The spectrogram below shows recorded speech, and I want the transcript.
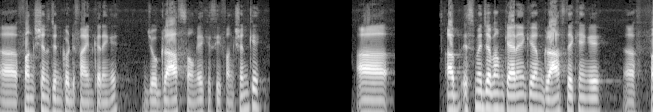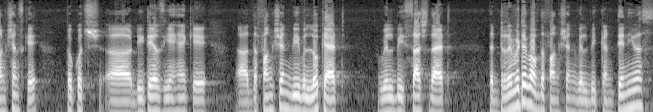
फ़ंक्शंस uh, जिनको डिफाइन करेंगे जो ग्राफ्स होंगे किसी फ़ंक्शन के। uh, अब इसमें जब हम कह रहे हैं कि हम ग्राफ्स देखेंगे फ़ंक्शंस uh, के तो कुछ डिटेल्स ये हैं कि the function we will look at will be such that the derivative of the function will be continuous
